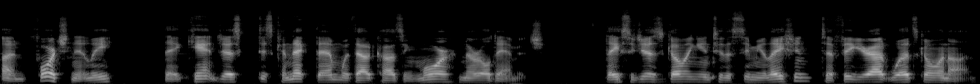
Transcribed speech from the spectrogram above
Unfortunately, they can't just disconnect them without causing more neural damage. They suggest going into the simulation to figure out what's going on.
